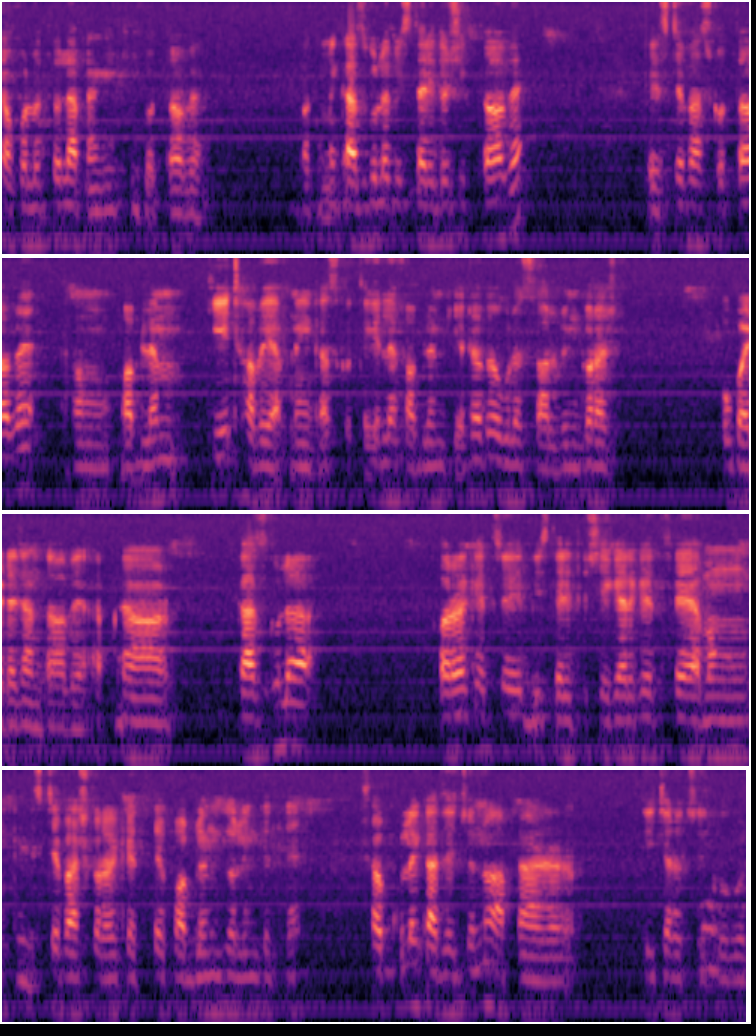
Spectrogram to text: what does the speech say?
সফল হতে হলে আপনাকে কী করতে হবে? প্রথমে কাজগুলো বিস্তারিত শিখতে হবে টেস্টে পাস করতে হবে এবং প্রবলেম ক্রিয়েট হবে আপনাকে কাজ করতে গেলে প্রবলেম ক্রিয়েট হবে, ওগুলো সলভিং করার উপায়টা জানতে হবে। আপনার কাজগুলো করার ক্ষেত্রে, বিস্তারিত শেখার ক্ষেত্রে এবং টেস্টে পাস করার ক্ষেত্রে প্রবলেম সলভিং ক্ষেত্রে সবগুলোই কাজের জন্য আপনার টিচার হচ্ছে গুগল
